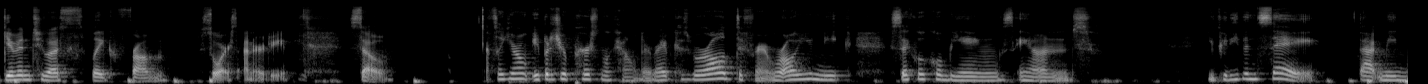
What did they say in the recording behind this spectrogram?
given to us like from source energy. So it's like your own, but it's your personal calendar, right? Because we're all different. We're all unique, cyclical beings. And you could even say that me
